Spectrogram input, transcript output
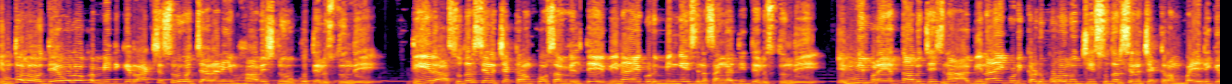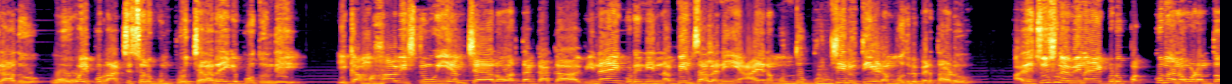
ఇంతలో దేవలోకం మీదికి రాక్షసులు వచ్చారని మహావిష్ణువుకు తెలుస్తుంది. తీరా సుదర్శన చక్రం కోసం వెళ్తే వినాయకుడు మింగేసిన సంగతి తెలుస్తుంది. ఎన్ని ప్రయత్నాలు చేసినా వినాయకుడి కడుపులో నుంచి సుదర్శన చక్రం బయటికి రాదు. ఓవైపు రాక్షసుల గుంపు చెలరేగిపోతుంది. ఇక మహావిష్ణువు ఏం చేయాలో అర్థం కాక వినాయకుడిని నవ్వించాలని ఆయన ముందు గుంజీలు తీయడం మొదలు పెడతాడు అది చూసిన వినాయకుడు పక్కున నవ్వడంతో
